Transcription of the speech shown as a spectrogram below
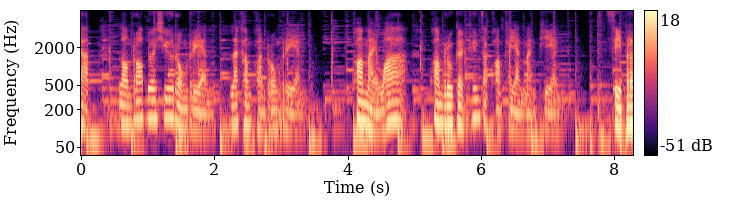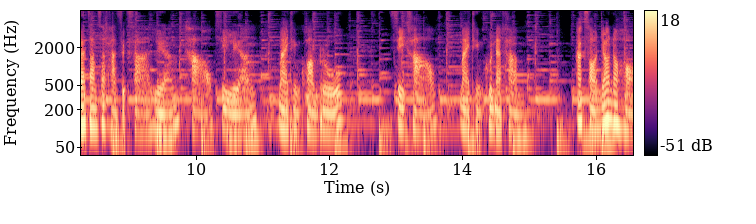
ดัด ล้อมรอบด้วยชื่อโรงเรียน และคำขวัญโรงเรียน ความหมายว่า ความรู้เกิดขึ้นจากความขยันหมั่นเพียร สีประจำสถานศึกษาเหลือง ขาว สีเหลือง หมายถึงความรู้ สีขาว หมายถึงคุณธรรม อักษรย่อนอหอ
